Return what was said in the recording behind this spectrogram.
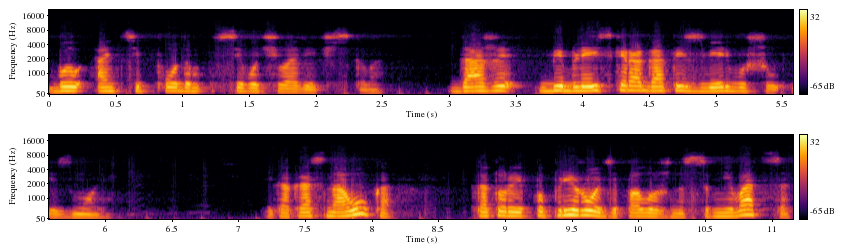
был антиподом всего человеческого. Даже библейский рогатый зверь вышел из моря. И как раз наука, которой по природе положено сомневаться,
